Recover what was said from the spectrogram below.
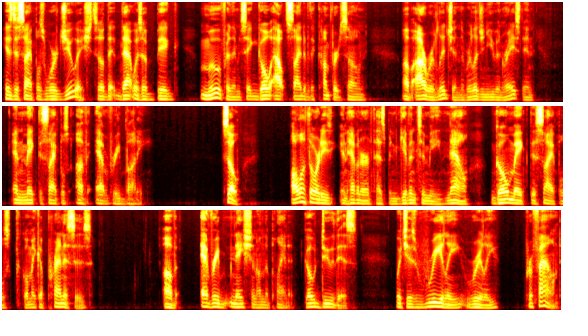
his disciples were Jewish. So that, that was a big move for them to say, go outside of the comfort zone of our religion, the religion you've been raised in, and make disciples of everybody. So, all authority in heaven and earth has been given to me. Now, go make disciples, go make apprentices of every nation on the planet. Go do this, which is really, really profound.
